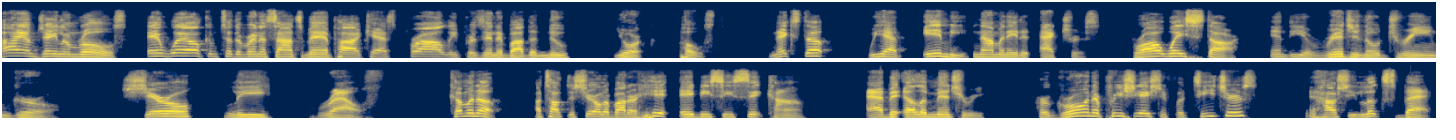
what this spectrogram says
Hi, I'm Jalen Rose, and welcome to the Renaissance Man podcast, proudly presented by the New York Post. Next up, we have Emmy nominated actress, Broadway star, and the original Dream Girl, Sheryl Lee Ralph. Coming up, I talked to Sheryl about her hit ABC sitcom, Abbott Elementary, her growing appreciation for teachers, and how she looks back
